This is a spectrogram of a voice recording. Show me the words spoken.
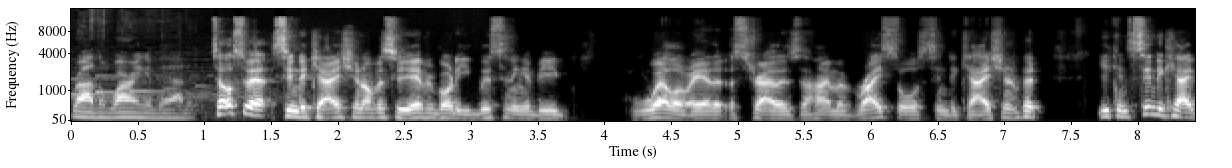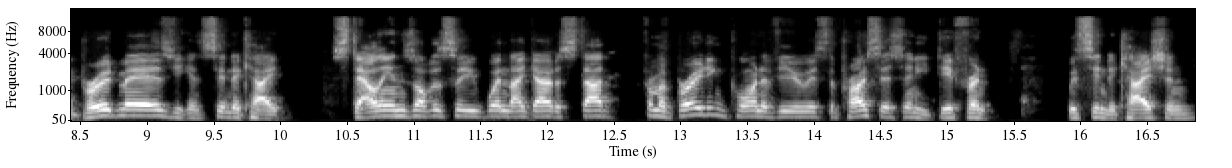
rather than worrying about it. Tell us about syndication. Obviously, everybody listening would be well aware that Australia is the home of racehorse syndication, but you can syndicate broodmares, you can syndicate stallions, obviously, when they go to stud. From a breeding point of view, is the process any different with syndication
